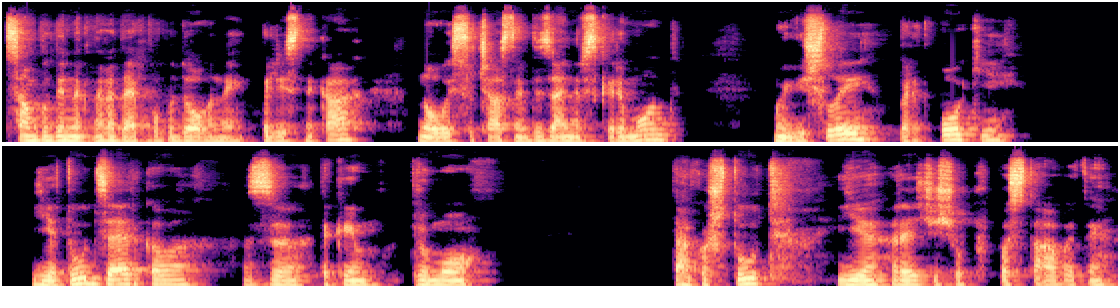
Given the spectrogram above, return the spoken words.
Сам будинок, нагадаю, побудований в лісниках, новий сучасний дизайнерський ремонт. Ми війшли, передпокій. Є тут дзеркало з таким трюмо. Також тут є речі, щоб поставити.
